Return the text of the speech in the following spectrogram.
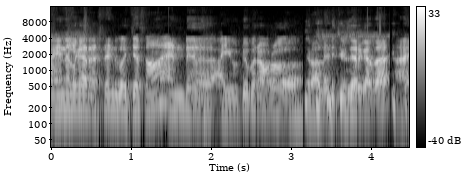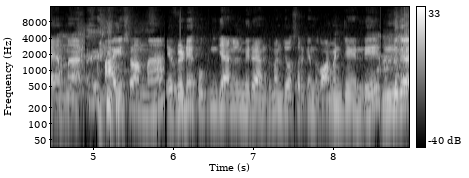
ఫైనల్గా రెస్టారెంట్కి వచ్చేసాం. అండ్ ఆ యూట్యూబర్ ఎవరో మీరు ఆల్రెడీ చూసారు కదా అన్న నాగేశ్వర అన్న. ఎవ్రీడే కుకింగ్ ఛానల్ మీరు ఎంతమంది చూస్తారు కింద కామెంట్ చేయండి. ఫుల్గా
